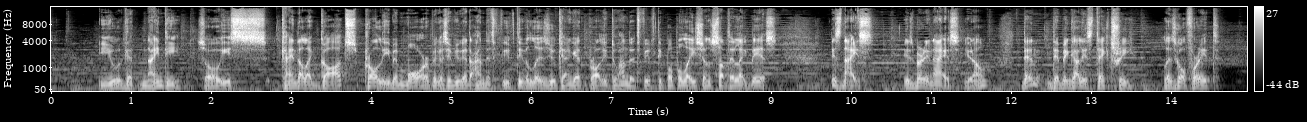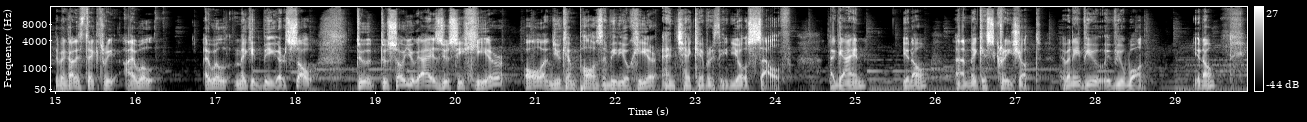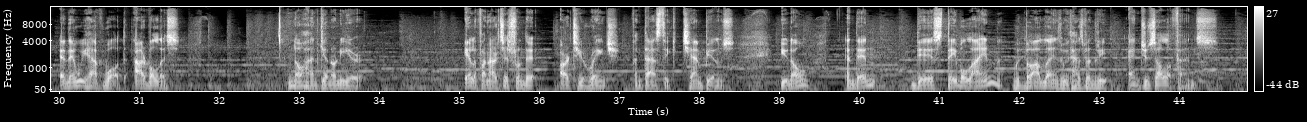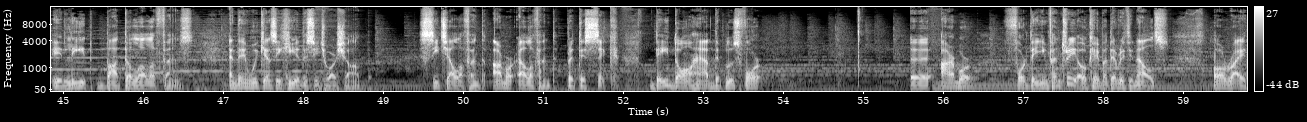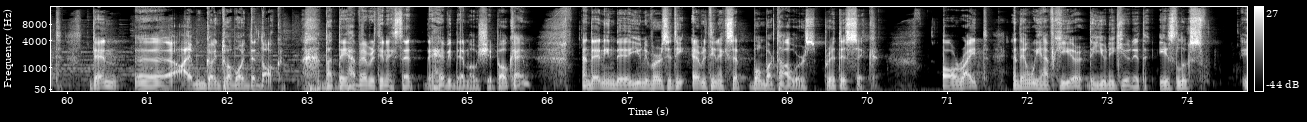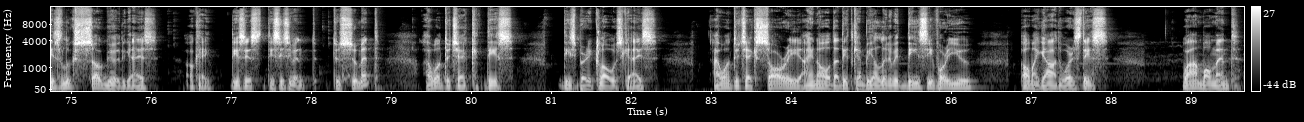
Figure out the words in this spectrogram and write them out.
you will get 90. So it's kind of like Goths, probably even more, because if you get 150 villages, you can get probably 250 population, something like this. It's nice. It's very nice, you know? Then the Bengalis tech tree. Let's go for it. The Bengalis Tech Tree. I will I will make it bigger. So, to, to show you guys, you see here all, and you can pause the video here and check everything yourself. Again, you know, uh, make a screenshot, even if you if you want, you know. And then we have what? Arbalest. No hand cannoneer. Elephant archers from the archery range. Fantastic. Champions, you know. And then the stable line with bloodlines with husbandry and just elephants. Elite battle elephants. And then we can see here the siege shop. Siege elephant, armor elephant, pretty sick. They don't have the plus 4 uh, armor for the infantry, okay, but everything else. Alright, then uh, I'm going to avoid the dock, but they have everything except the heavy demo ship, okay? And then in the university, everything except bombard towers, pretty sick. All right, and then we have here the unique unit. It looks it looks so good, guys. Okay, this is this is even to zoom it. I want to check this this very close, guys. I want to check. Sorry, I know that it can be a little bit dizzy for you. Oh my God, where is this? One moment.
